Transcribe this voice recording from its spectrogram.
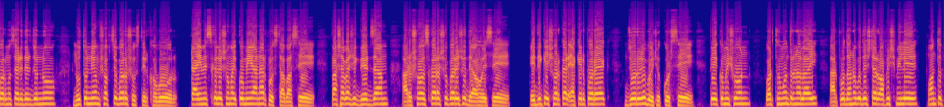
কর্মচারীদের জন্য নতুন নিয়ম সবচেয়ে বড় স্বস্তির খবর। টাইম স্কেলের সময় কমিয়ে আনার প্রস্তাব আছে। পাশাপাশি গ্রেড জাম আরও সহজ করার সুপারিশও দেওয়া হয়েছে। এদিকে সরকার একের পর এক জরুরি বৈঠক করছে। পে কমিশন অর্থ মন্ত্রণালয় আর প্রধান উপদেষ্টার অফিস মিলে অন্তত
